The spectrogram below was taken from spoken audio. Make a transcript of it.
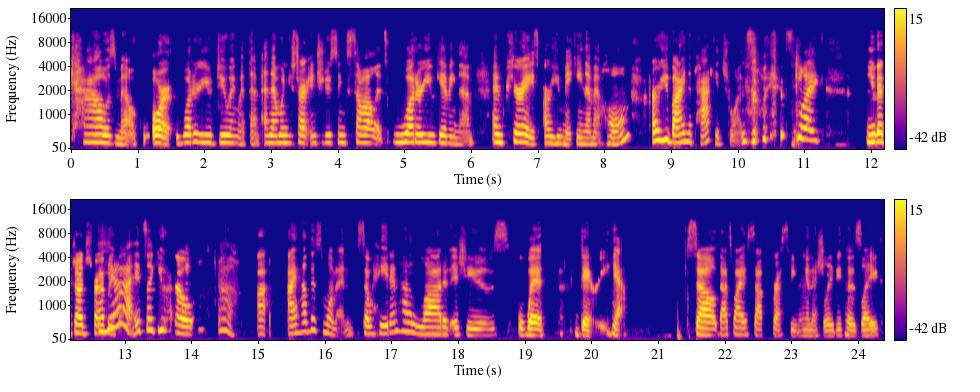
cow's milk or what are you doing with them and then when you start introducing solids what are you giving them and purees are you making them at home or are you buying the packaged ones it's like you get judged for everything. yeah, it's like you. So Ugh. I had this woman. So Hayden had a lot of issues with dairy. Yeah. So that's why I stopped breastfeeding initially because like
